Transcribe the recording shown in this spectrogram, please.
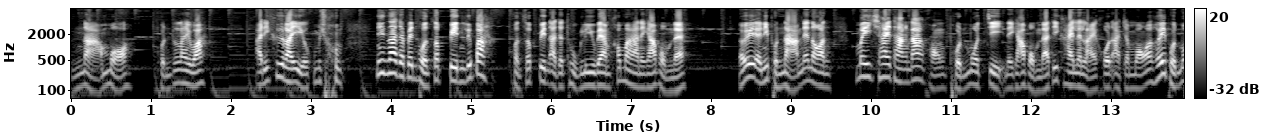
ลหนามเหรอ ผลอะไรวะ อันนี้คืออะไรอีกคุณผู้ชม นี่น่าจะเป็นผลสปินหรือปะผลสปินอาจจะถูกรีแวมเข้ามานะครับผมนะเฮ้ยอันนี้ผลหนามแน่นอน ไม่ใช่ทางด้านของผลโมจินะครับผมนะที่ใครหลาย ๆ คนอาจจะมองว่าเฮ้ยผลโม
